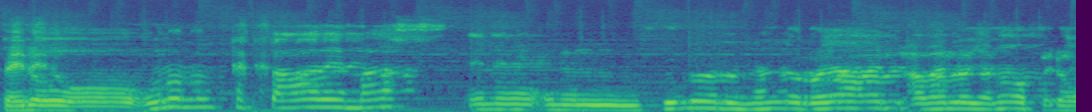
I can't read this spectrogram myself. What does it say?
Pero uno nunca estaba de más en el, en el de Reinaldo Rueda haber, haberlo llamado, pero,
